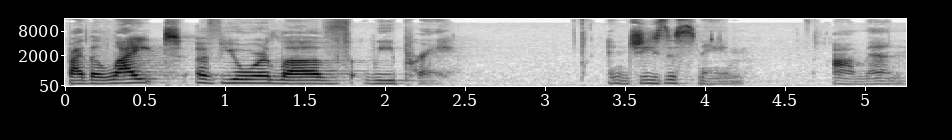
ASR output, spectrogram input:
by the light of your love, we pray. In Jesus' name, amen.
